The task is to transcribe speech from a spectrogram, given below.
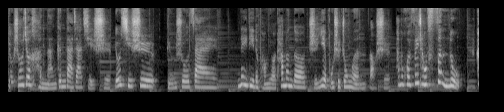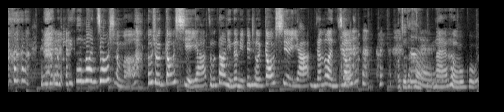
有时候就很难跟大家解释，尤其是比如说在内地的朋友，他们的职业不是中文老师，他们会非常愤怒。你在乱教什么？都说高血压，怎么到你那里变成了高血压？你在乱教什么？我觉得很无奈，很无辜。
